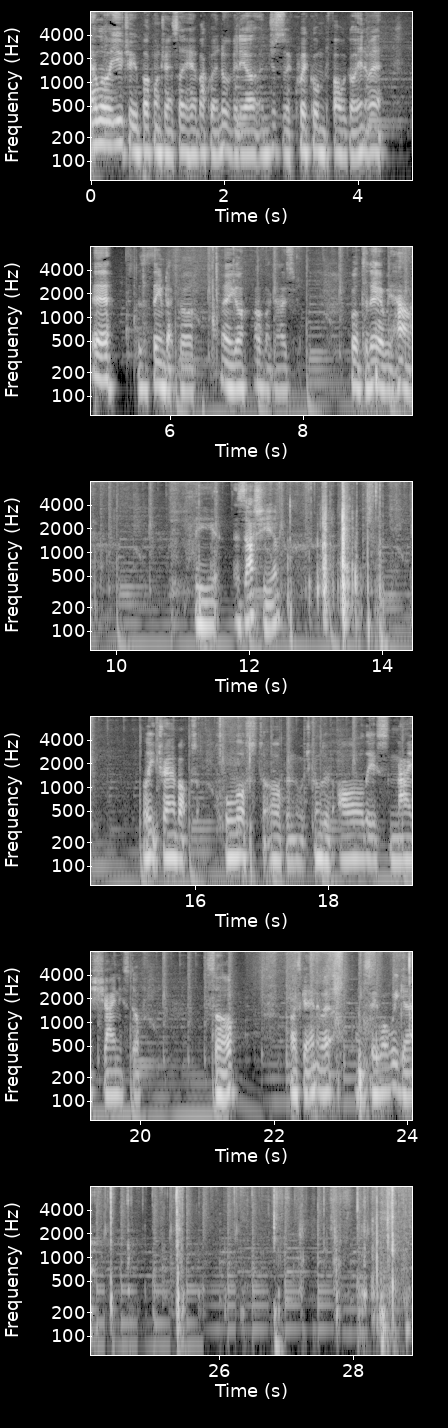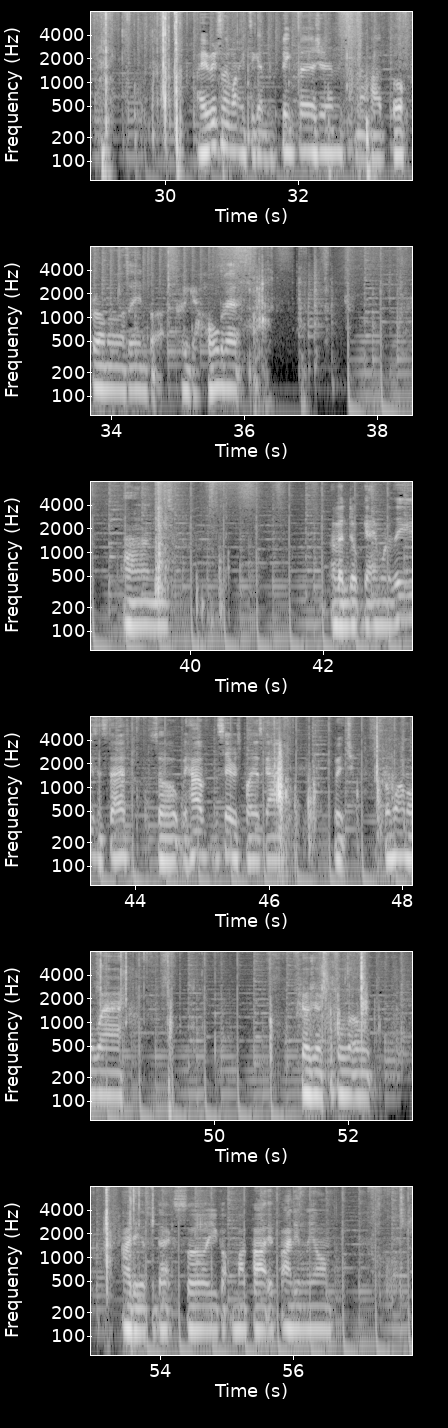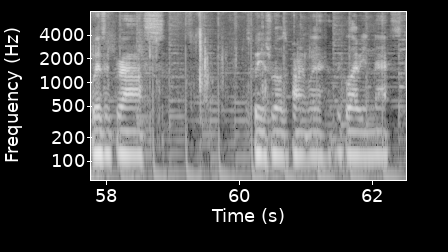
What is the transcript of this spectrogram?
Hello YouTube, Pokemon Trainer Slater here, back with another video, and just as a quick one before we go into it. Here is a theme deck card. There you go, have that guys. But today we have the Zacian Elite Trainer Box Plus to open, which comes with all this nice shiny stuff. So, let's get into it and see what we get. I originally wanted to get the big version that had both promos in, but I couldn't get hold of it. And I've ended up getting one of these instead. So we have the Series Players Guide, which, from what I'm aware, shows you a couple little ideas for decks. So you've got Mad Party, Finding Leon, Wizard Grass, Sweetest Rose apparently, the Galarian Nest,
